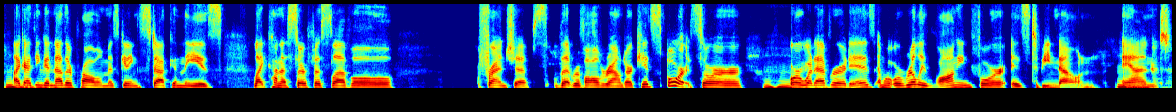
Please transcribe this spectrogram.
Mm-hmm. Like I think another problem is getting stuck in these like kind of surface level friendships that revolve around our kids sports or Mm-hmm. or whatever it is and what we're really longing for is to be known Mhm. and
